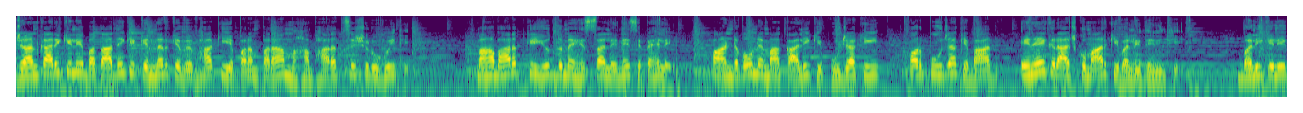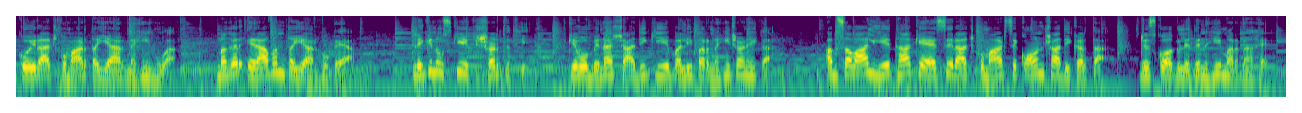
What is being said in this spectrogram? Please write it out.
जानकारी के लिए बता दें कि किन्नर के विवाह की ये परंपरा महाभारत से शुरू हुई थी। महाभारत के युद्ध में हिस्सा लेने से पहले पांडवों ने माँ काली की पूजा की और पूजा के बाद इन्हें एक राजकुमार की बलि देनी थी। बलि के लिए कोई राजकुमार तैयार नहीं हुआ, मगर इरावन तैयार हो गया। लेकिन उसकी एक शर्त थी कि वो बिना शादी किए बलि पर नहीं चढ़ेगा। अब सवाल ये था कि ऐसे राजकुमार से कौन शादी करता, जिसको अगले दिन ही मरना है।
